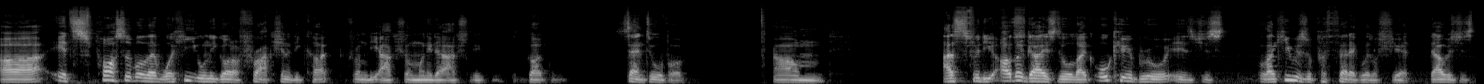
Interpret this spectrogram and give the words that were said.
uh, it's possible that what he only got a fraction of the cut from the actual money that actually got sent over. Um, as for the other guys though, like okay, bro, is just like he was a pathetic little shit. That was just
